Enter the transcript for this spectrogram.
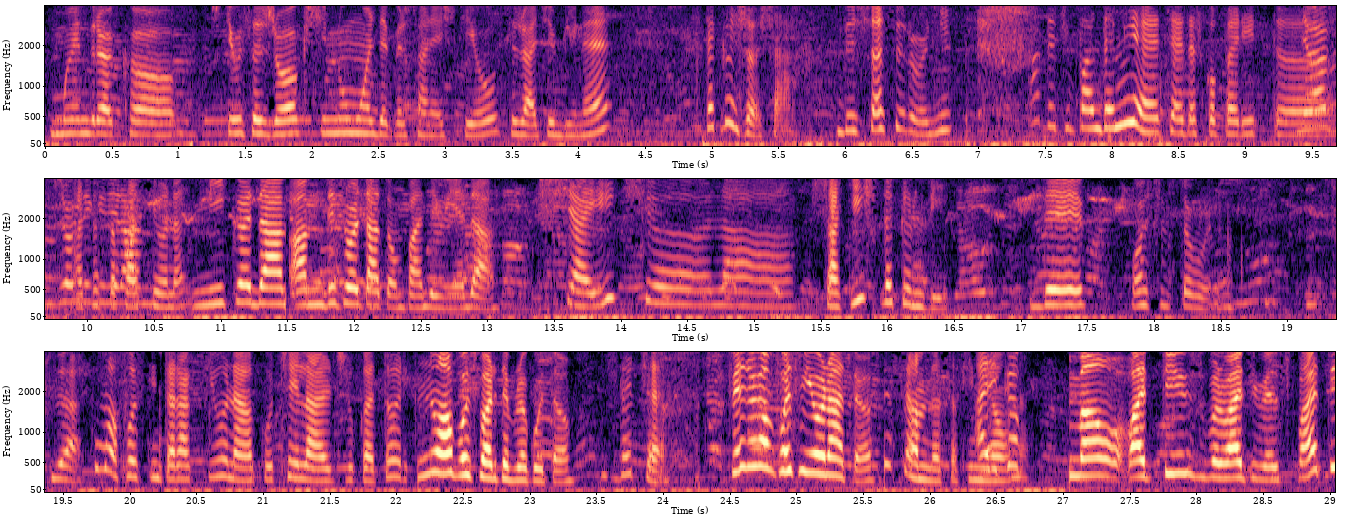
mândră că știu să joc și nu multe persoane știu să joace bine. De când joci șah? De șase luni. Ah, deci în pandemie ți-ai descoperit uh, De fapt, joc de această când eram pasiune. mică, dar am dezvoltat-o în pandemie, da. Și aici, uh, la șachiș, de când vii? De o săptămână. Da. Cum a fost interacțiunea cu ceilalți jucători? Nu a fost foarte plăcută. De ce? Pentru că am fost minunată. Ce înseamnă să fii Adică minunată? M-au atins bărbații pe spate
